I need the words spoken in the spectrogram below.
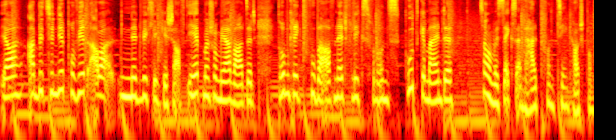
ja, ambitioniert probiert, aber nicht wirklich geschafft. Ich hätte mir schon mehr erwartet. Drum kriegt Fuba auf Netflix von uns gut gemeinte, sagen wir mal 6,5 von 10 Couchpunkten.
